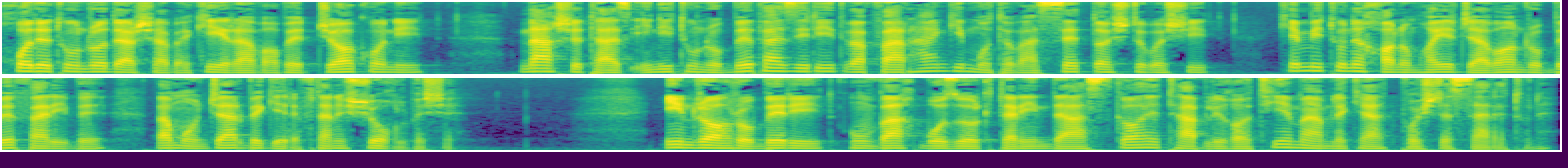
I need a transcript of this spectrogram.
خودتون رو در شبکه روابط جا کنید، نقش تزئینیتون رو بپذیرید و فرهنگی متوسط داشته باشید که می‌تونه خانمهای جوان رو بفریبه و منجر به گرفتن شغل بشه. این راه رو برید اون وقت بزرگترین دستگاه تبلیغاتی مملکت پشت سرتونه.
